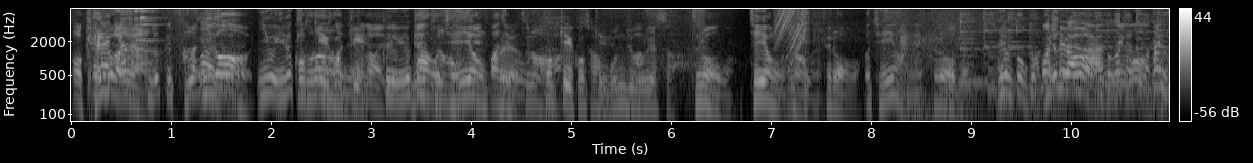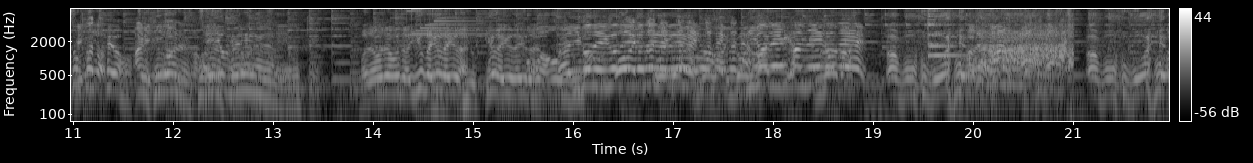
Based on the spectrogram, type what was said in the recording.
어 걔도 아니야 이렇게 들어가 아, 이거 이거 이렇게 돌아가는 거 아니야? 그리고 이렇게 네, 하고 제이 형 네, 빠지고. 들어와 걷길 걷길 뭔지 모르겠어. 들어와봐. 제이 형 이렇게 들어와봐 어 제이 형 아니야? 들어와봐. 이럼 또 똑같아요. 똑같아요. 똑같아요. 똑같아요. 아니 그거는 제이 형 되는 거잖아 이렇게. 맞아 맞아 맞아. 이거다 이거다 이거다. 이거다 이거다. 이거네 이거네 이거네 이거네 이거네 이거네 이거네 아뭐 뭐예요? 아뭐 뭐예요?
